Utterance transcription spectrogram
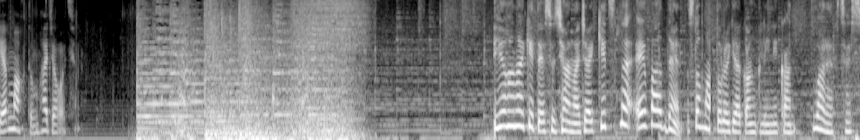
և մաղթում հաջողություն։ Եղանակի տեսության աջակիցն է Էվա Դեն, ստոմատոլոգիական կլինիկան։ Բարև ձեզ։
